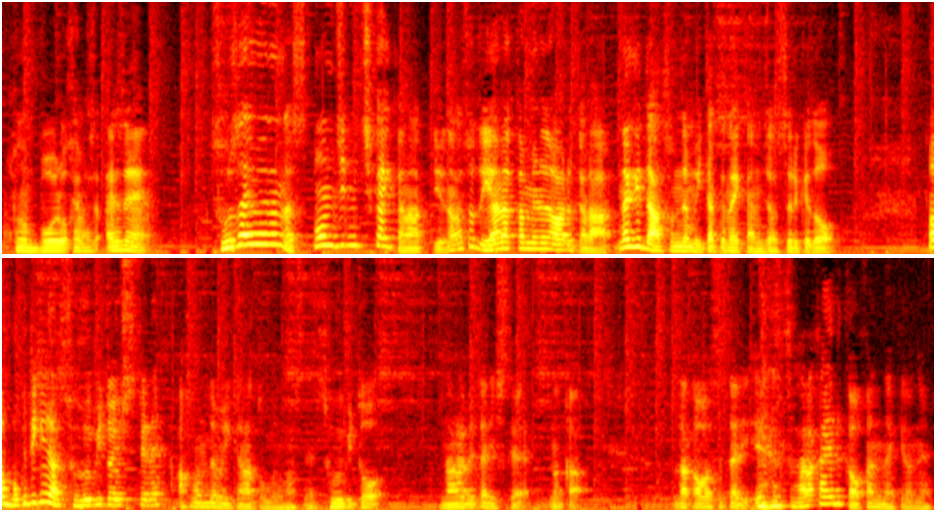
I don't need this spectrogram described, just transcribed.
このボールを買いました。あれね、素材はなんだ、スポンジに近いかなっていう、なんかちょっと柔らかめのがあるから、投げて遊んでも痛くない感じはするけど、まあ僕的にはソフビとしてね、遊んでもいいかなと思いますね。ソフビと並べたりして、なんか、戦わせたり、戦えるかわかんないけどね。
